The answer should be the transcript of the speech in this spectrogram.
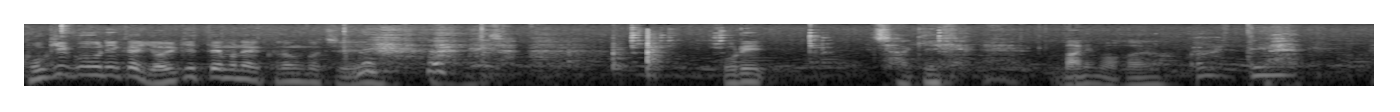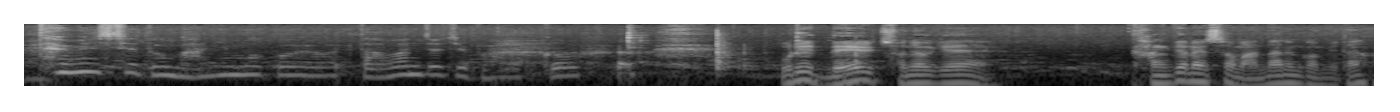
고기 구우니까 열기 때문에 그런 거지. 자, 우리 자기 많이 먹어요. 어, 네. 태민 씨도 많이 먹어요. 나만 주지 말고. 우리 내일 저녁에 강변에서 만나는 겁니다.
